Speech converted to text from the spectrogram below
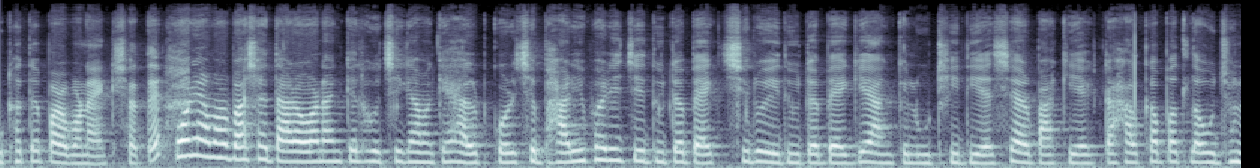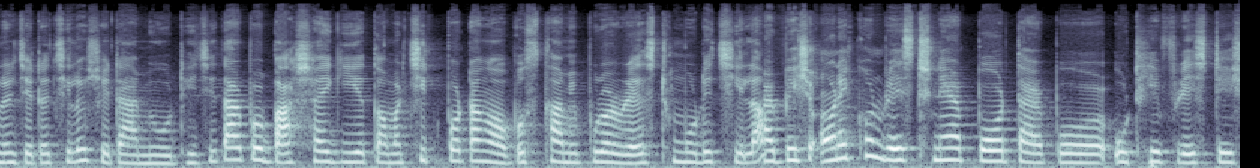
উঠাতে পারব না একসাথে। পরে আমার বাসায় দারোয়ান আঙ্কেল হচ্ছে গিয়ে আমাকে হেল্প করেছে। ভারী ভারী যে দুইটা ব্যাগ ছিল, এই দুইটা ব্যাগে আঙ্কেল উঠিয়ে দিয়েছে। আর বাকি একটা হালকা পাতলা ওজনের যেটা ছিল সেটা আমি উঠিয়েছি। তারপর বাসায় গিয়ে তো আমার চিটপটাং অবস্থা, আমি পুরো রেস্ট মোডে ছিলাম। আর বেশ অনেকক্ষণ রেস্ট নেওয়ার পর তারপর উঠে ফ্রেশ টেশ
